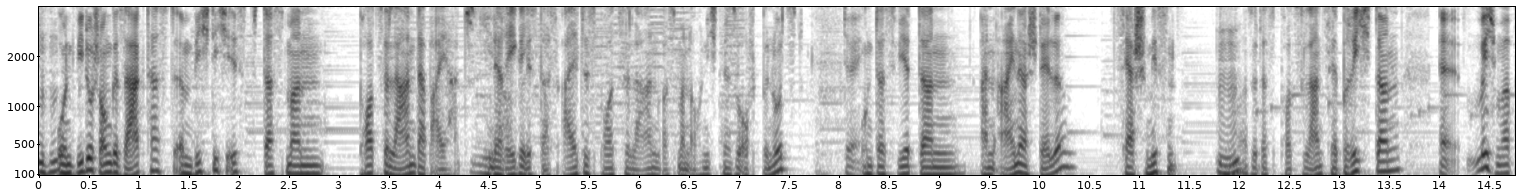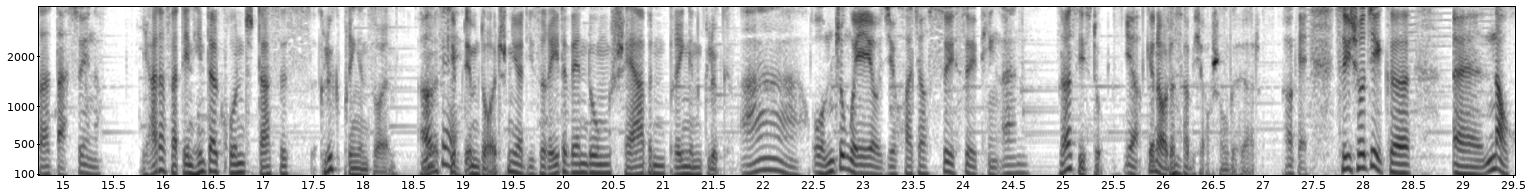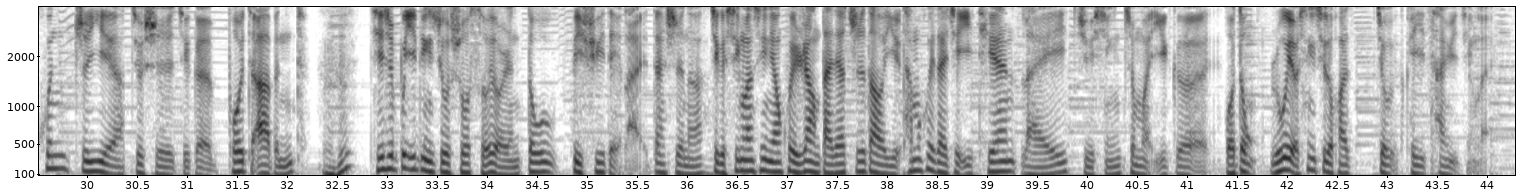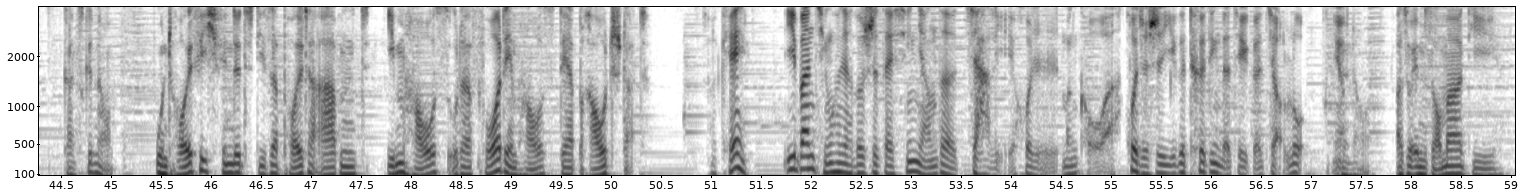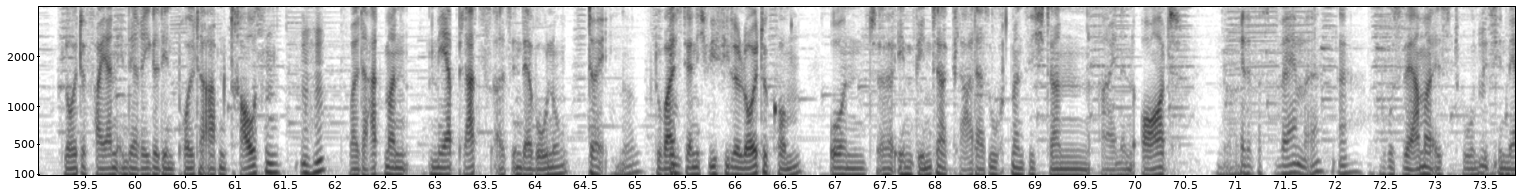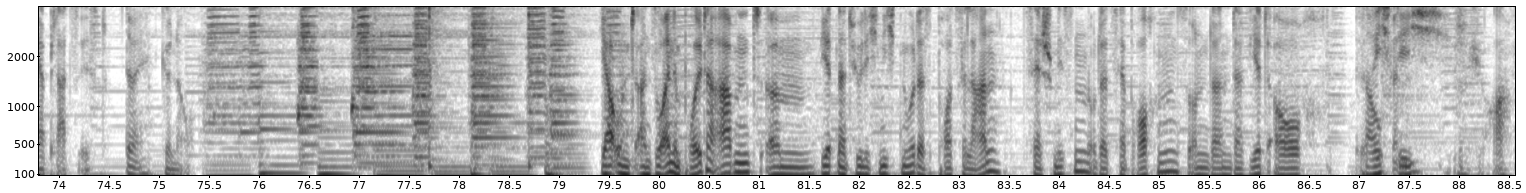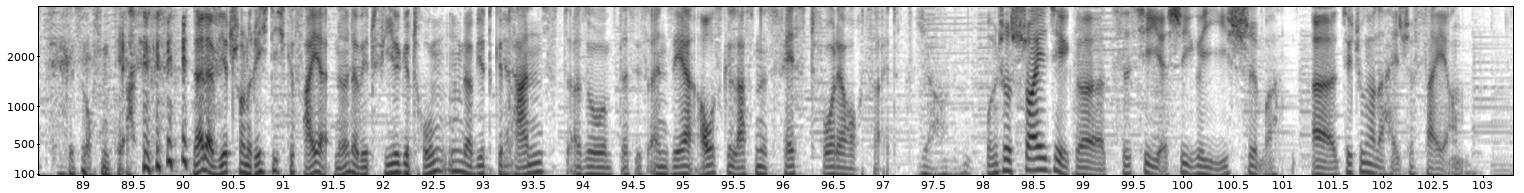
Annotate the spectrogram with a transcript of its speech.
Mhm. Und wie du schon gesagt hast, ähm, wichtig ist, dass man Porzellan dabei hat. In Ja. der Regel ist das altes Porzellan, was man auch nicht mehr so oft benutzt. 对， Und das wird dann an einer Stelle zerschmissen. 嗯， Also das Porzellan zerbricht dann. 呃，为什么要把它打碎呢？ Ja, das hat den Hintergrund, dass es Glück bringen soll. Ja, Es Okay. gibt im Deutschen ja diese Redewendung, Scherben bringen Glück. 啊，我们中国也有句话叫“岁岁平安 Na, siehst du. Ja. Genau, das habe ich auch schon gehört. ”。OK，所以说这个 呃闹婚之夜啊，就是这个 Point Abend，Mhm. 其实不一定就是说所有人都必须得来，但是呢，这个新郎新娘会让大家知道，也他们会在这一天来举行这么一个活动。如果有兴趣的话，就可以参与进来。Ganz genau. Und häufig findet dieser Polterabend im Haus oder vor dem Haus der Braut statt. OK，一般情况下都是在新娘的家里或者是门口啊，或者是一个特定的这个角落。Ja. Genau. Also im Sommer, die Leute feiern in der Regel den Polterabend draußen, 嗯哼， weil da hat man mehr Platz als in der Wohnung. 对， Ne? Du weißt ja nicht, wie viele Leute kommen. Und äh, im Winter, klar, da sucht man sich dann einen Ort, ne, etwas wärmer，嗯， wo es wärmer ist, wo ein bisschen mehr Platz ist. 对， Genau. Ja, und an so einem Polterabend ähm, wird natürlich nicht nur das Porzellan zerschmissen oder zerbrochen, sondern da wird auch Saufen. richtig, ja, gesoffen, ja. Na, da wird schon richtig gefeiert, ne? Da wird viel getrunken, da wird getanzt. Also das ist ein sehr ausgelassenes Fest vor der Hochzeit. 呀，我们说摔这个瓷器也是一个仪式嘛，呃，最重要的还是 feiern，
